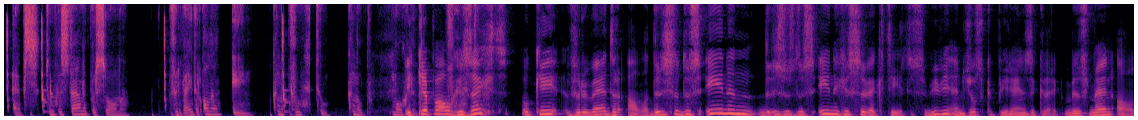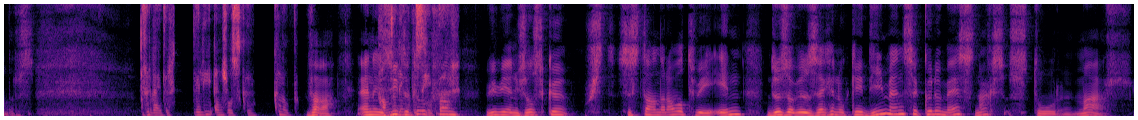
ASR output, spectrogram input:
Apps. Toegestane personen. Verwijder alle. 1. Knop. Voeg toe. Knop. Mogelijk. Ik heb al gezegd, oké, verwijder alle. Er is er dus één, er is dus één geselecteerd. Dus Wiwi en Joske Pirijns de Klerk. Dus mijn ouders. Verwijder. Willy en Joske. Knop. Voilà. En je ziet het ook van. Wiwi en Joske, ze staan er alle twee in. Dus dat wil zeggen, oké, die mensen kunnen mij s'nachts storen. Maar,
